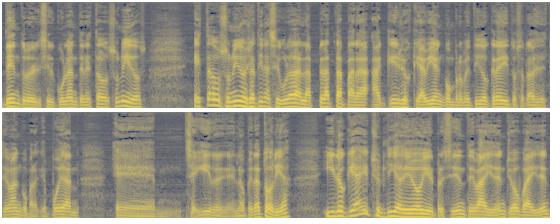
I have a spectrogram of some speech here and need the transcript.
dentro del circulante en Estados Unidos. Estados Unidos ya tiene asegurada la plata para aquellos que habían comprometido créditos a través de este banco para que puedan eh, seguir en la operatoria. Y lo que ha hecho el día de hoy el presidente Biden, Joe Biden,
